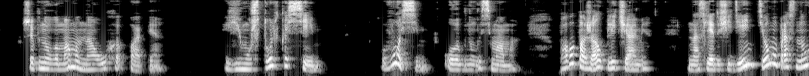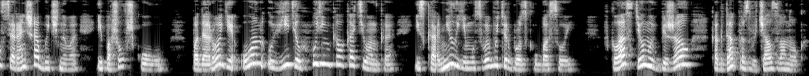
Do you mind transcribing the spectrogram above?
– шепнула мама на ухо папе. «Ему ж только семь». «Восемь», – улыбнулась мама. Папа пожал плечами. На следующий день Тёма проснулся раньше обычного и пошел в школу. По дороге он увидел худенького котенка и скормил ему свой бутерброд с колбасой. В класс Тёма вбежал, когда прозвучал звонок.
